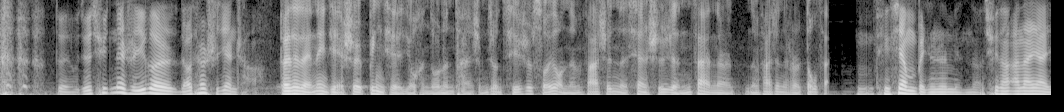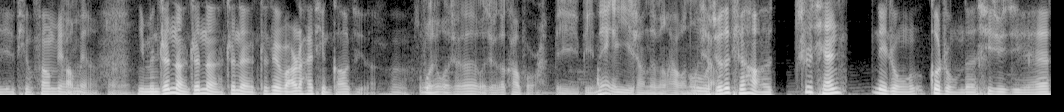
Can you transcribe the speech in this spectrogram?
对，我觉得去那是一个聊天实践场。对对对，那也是，并且有很多论坛，什么就其实所有能发生的现实人在那儿能发生的事儿都在，嗯，挺羡慕北京人民的，去趟安那亚也挺方便的。方便。嗯，你们真的真的真的这这玩的还挺高级的，嗯，我我觉得我觉得靠谱，比比那个意义上的文化活动强。我觉得挺好的。之前那种各种的戏剧节、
